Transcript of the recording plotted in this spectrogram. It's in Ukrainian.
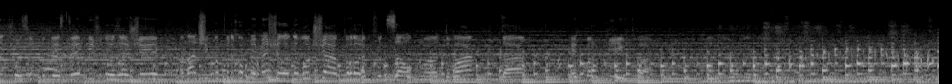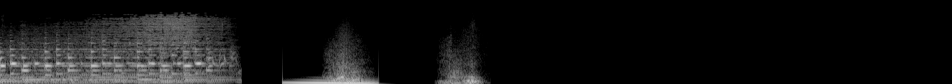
іншого симпатисти, більше того завжди. Наче копитко приміщили, не влучає порог. Футзал 2 та Гетьман Київ 2.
